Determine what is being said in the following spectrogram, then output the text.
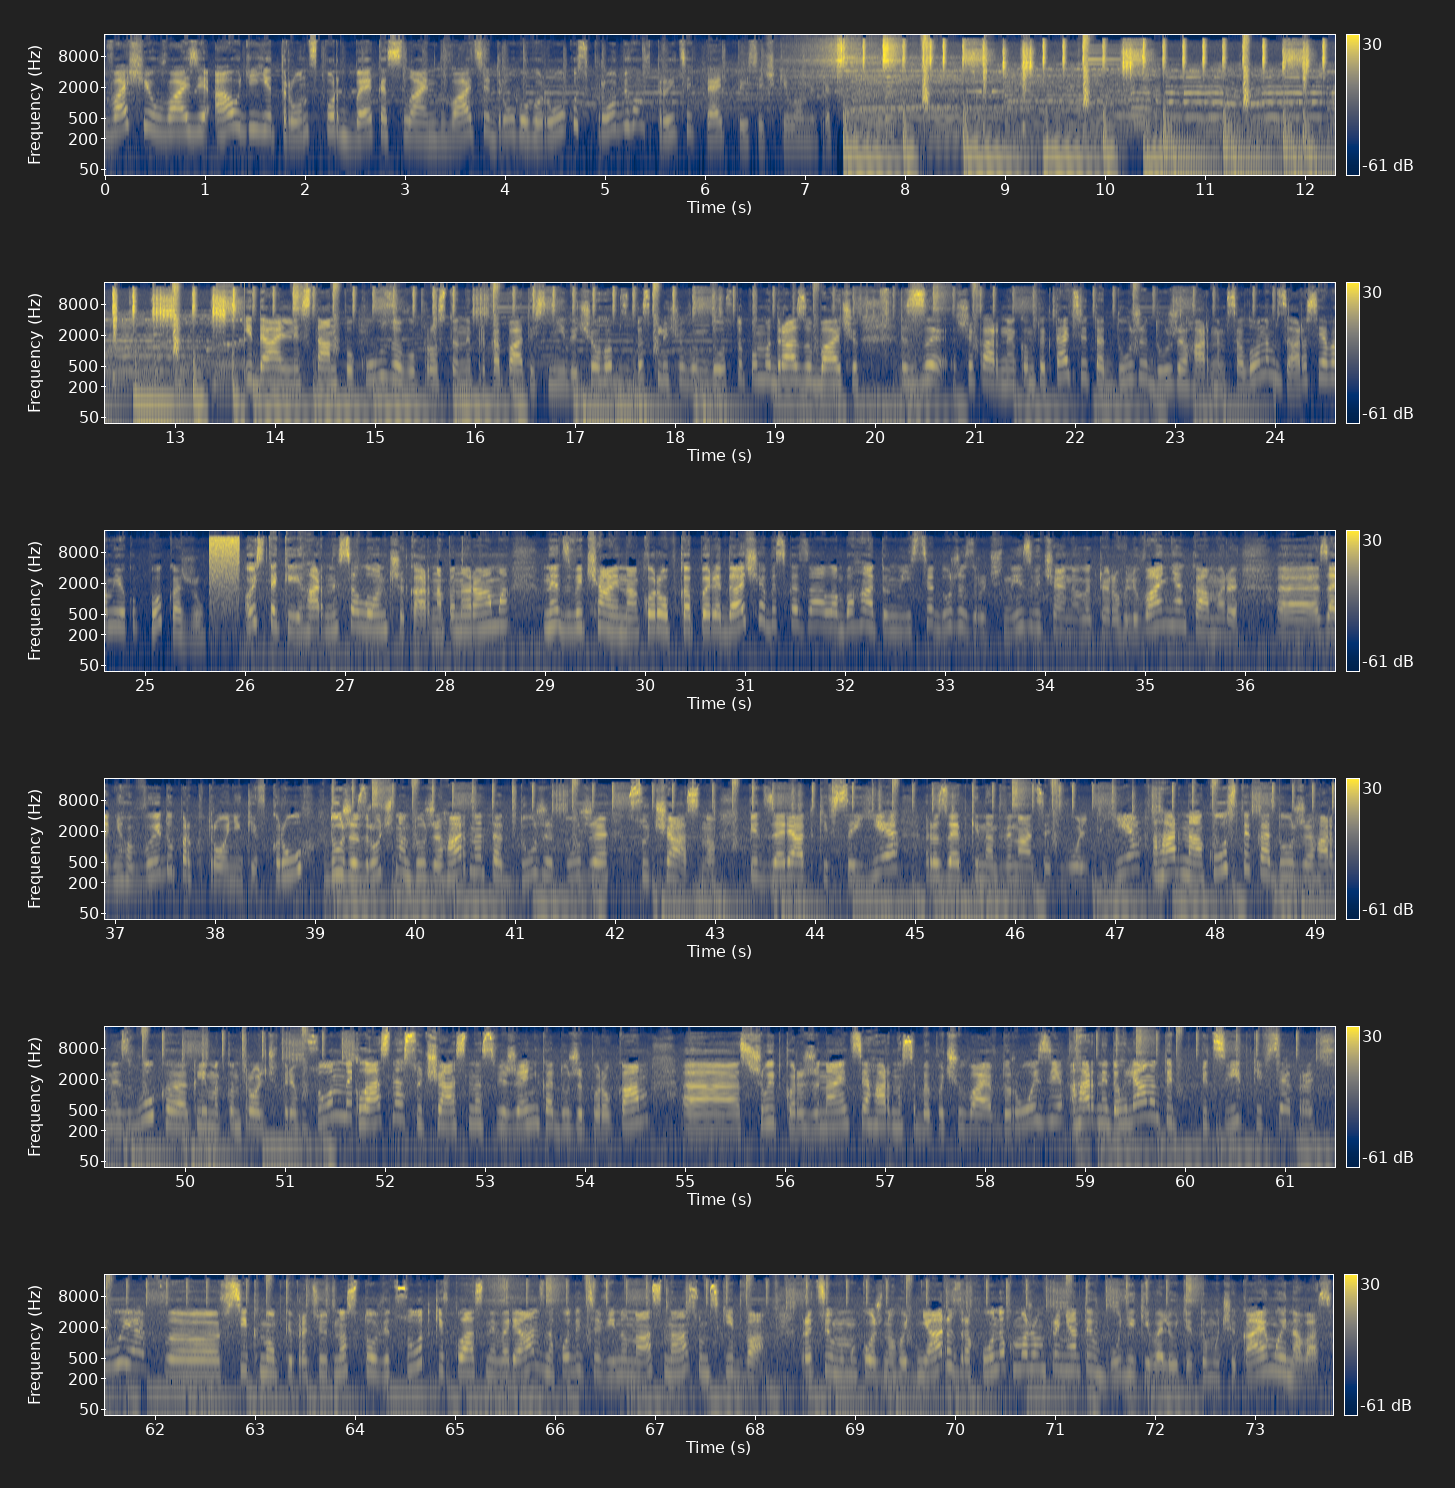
Вашій увазі Audi e-tron Sportback S-Line 22 року з пробігом в 35 тисяч кілометрів. Ідеальний стан по кузову, просто не прикопатись ні до чого. З безключовим доступом одразу бачу, з шикарною комплектацією та дуже дуже гарним салоном. Зараз я вам його покажу. Ось такий гарний салон, шикарна панорама, надзвичайна коробка передач, я би сказала. Багато місця, дуже зручний, звичайно, електрорегулювання, камери е, заднього виду, парктроніків, круг. Дуже зручно, дуже гарно та дуже дуже сучасно. Підзарядки все є, розетки на 12 вольт є. Гарна акустика, дуже гарний звук, е, клімат-контроль чотирьохзонний, класна, сучасна, свіженька, дуже по рокам. е, Швидко розжинається, гарно себе почуває в дорозі. Гарний доглянути, підсвітки, все працює. е, Всі кнопки працюють на 100%. Класний варіант. Знаходиться він у нас на Сумській 2. Працюємо ми кожного дня. Розрахунок можемо прийняти в будь-якій валюті. Тому чекаємо і на вас.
